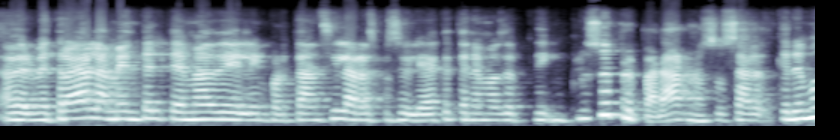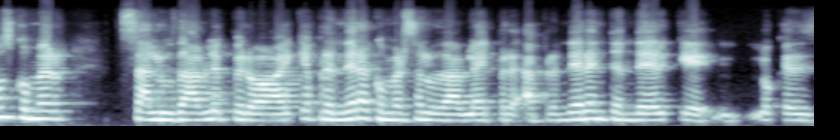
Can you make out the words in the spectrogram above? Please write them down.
a ver, me trae a la mente el tema de la importancia y la responsabilidad que tenemos de incluso de prepararnos. O sea, queremos comer saludable, pero hay que aprender a comer saludable, hay que aprender a entender que lo que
